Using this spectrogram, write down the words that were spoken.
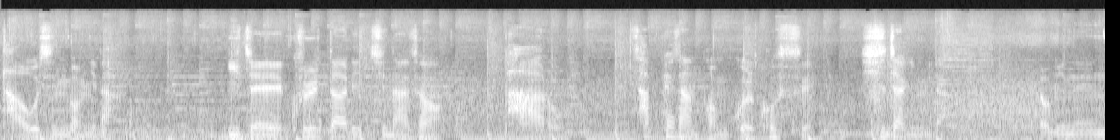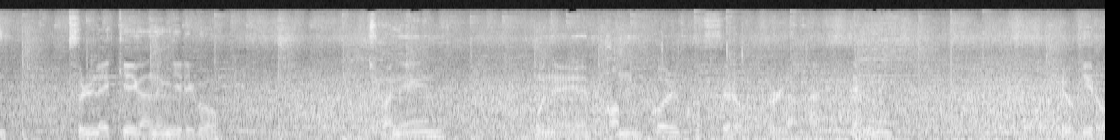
다 오신 겁니다. 이제 굴다리 지나서 바로 사패산 범골 코스 시작입니다. 여기는 둘레길 가는 길이고 저는 오늘 범골 코스로 올라가기 때문에 여기로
